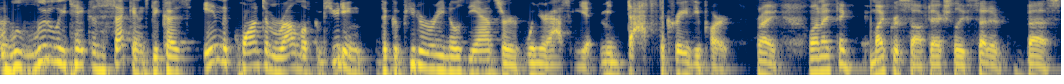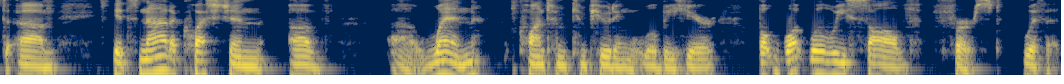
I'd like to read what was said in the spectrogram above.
will literally take us seconds because in the quantum realm of computing, the computer already knows the answer when you're asking it. I mean, that's the crazy part. Right. Well, and I think Microsoft actually said it best. Um, it's not a question of uh, when quantum computing will be here, but what will we solve first with it?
